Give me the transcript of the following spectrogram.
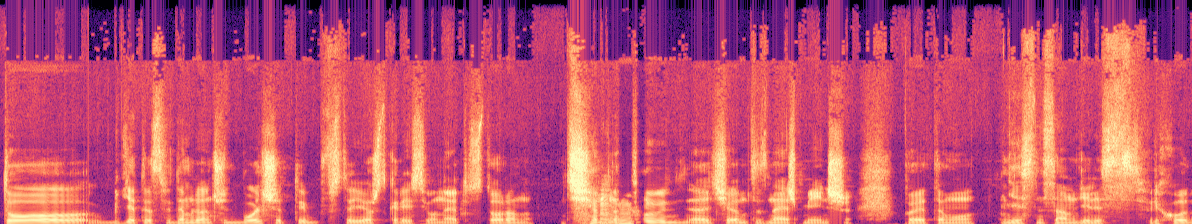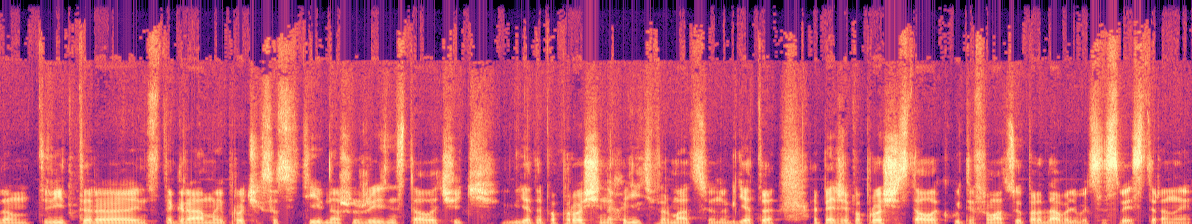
то, где ты осведомлен чуть больше, ты встаешь, скорее всего, на эту сторону, чем на ту, о чем ты знаешь меньше. Поэтому здесь, на самом деле, с приходом Твиттера, Инстаграма и прочих соцсетей в нашу жизнь стало чуть где-то попроще находить информацию, но где-то, опять же, попроще стало какую-то информацию продавливать со своей стороны.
